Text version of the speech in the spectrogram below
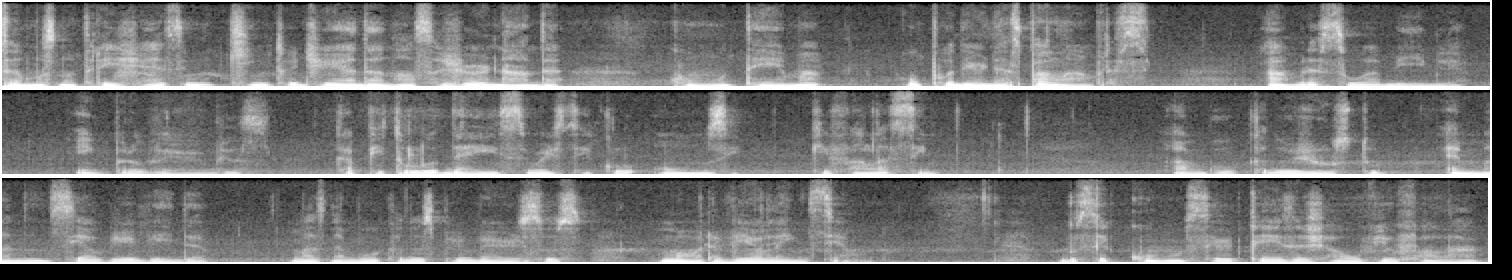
Estamos no 35 dia da nossa jornada com o tema O Poder das Palavras. Abra sua Bíblia em Provérbios, capítulo 10, versículo 11, que fala assim: A boca do justo é manancial de vida, mas na boca dos perversos mora violência. Você com certeza já ouviu falar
